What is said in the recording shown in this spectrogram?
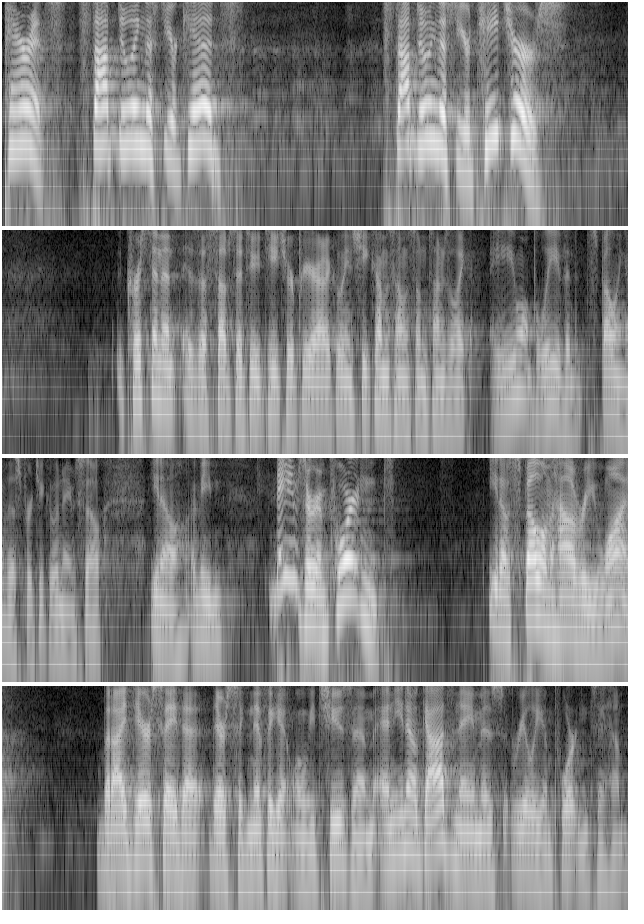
parents, stop doing this to your kids. Stop doing this to your teachers. Kristen is a substitute teacher periodically, and she comes home sometimes like, you won't believe the spelling of this particular name. So, you know, I mean, names are important you know, spell them however you want. But I dare say that they're significant when we choose them. And you know, God's name is really important to him.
